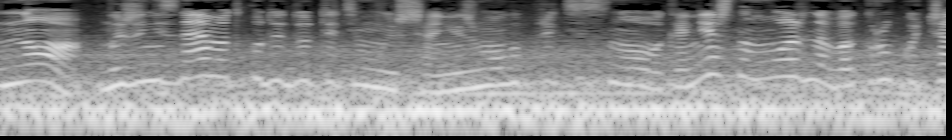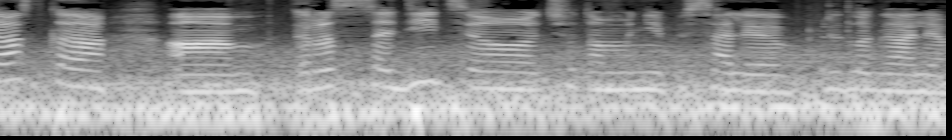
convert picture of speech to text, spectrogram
Но мы же не знаем, откуда идут эти мыши, они же могут прийти снова. Конечно, можно вокруг участка э, рассадить, э, что там мне писали, предлагали,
